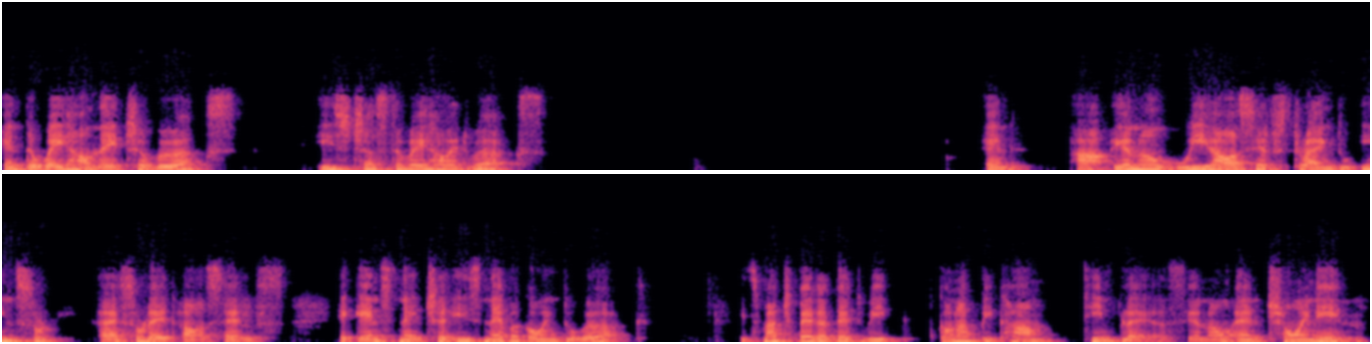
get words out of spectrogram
And the way how nature works is just the way how it works. And uh, you know we ourselves trying to insult, isolate ourselves against nature is never going to work. It's much better that we gonna become team players you know and join in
